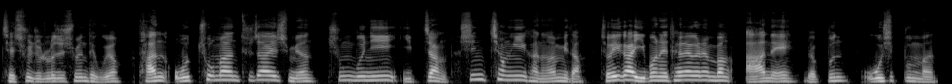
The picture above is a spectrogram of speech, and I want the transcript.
제출 눌러주시면 되고요. 단 5초만 투자해주면 충분히 입장 신청이 가능합니다. 저희가 이번에 텔레그램 방 안에 몇 분? 50분만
